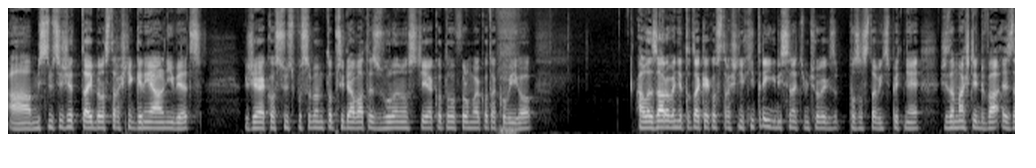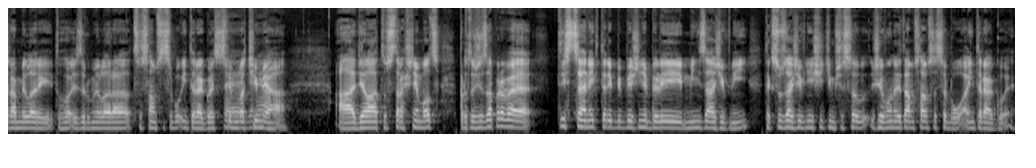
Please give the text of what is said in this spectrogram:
A myslím si, že tady byl strašně geniální věc, že jako svým způsobem to přidáváte zhulenosti jako toho filmu jako takového. Ale zároveň je to tak jako strašně chytrý, když se nad tím člověk pozastaví zpětně, že tam máš ty dva Ezra Millery, toho Ezra Millera, co sám se sebou interaguje s svým mladším já. A dělá to strašně moc, protože zaprvé ty scény, které by běžně byly méně záživný, tak jsou záživnější tím, že, jsou, že on je tam sám se sebou a interaguje.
